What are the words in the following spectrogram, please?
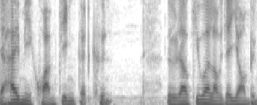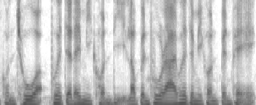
จะให้มีความจริงเกิดขึ้น หรือเราคิดว่าเราจะยอมเป็นคนชั่ว เพื่อจะได้มีคนดี เราเป็นผู้ร้ายเพื่อจะมีคนเป็นพระเอก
